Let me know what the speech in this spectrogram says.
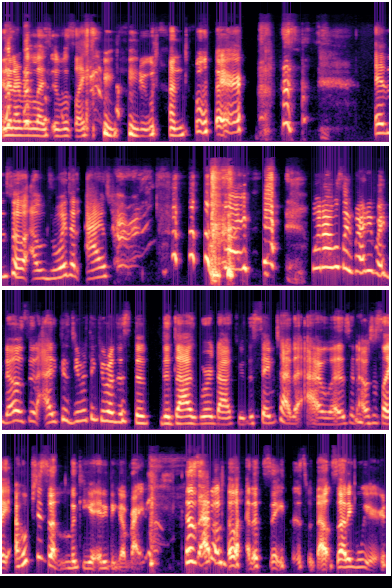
and then I realized it was like nude underwear. and so I was the way that I was like, when I was like writing my notes, and I because you were thinking about this the the dog word doctor the same time that I was, and I was just like, I hope she's not looking at anything I'm writing because I don't know how to say this without sounding weird.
